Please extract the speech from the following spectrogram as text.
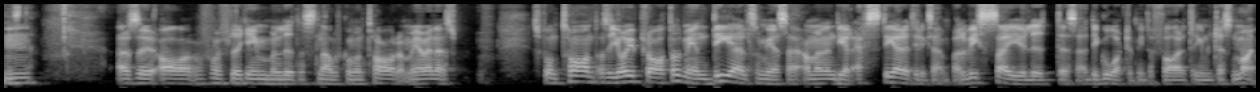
Mm. Alltså, ja, jag får flika in med en liten snabb kommentar. Men jag vet inte, spontant, alltså jag har ju pratat med en del som är så här, en del sd till exempel. Vissa är ju lite så här, det går typ inte för ett rimligt resonemang.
